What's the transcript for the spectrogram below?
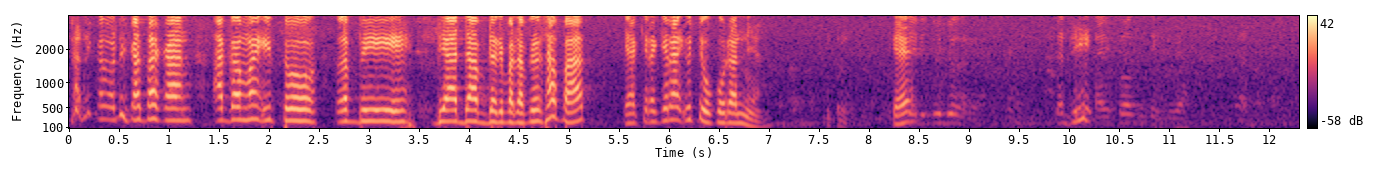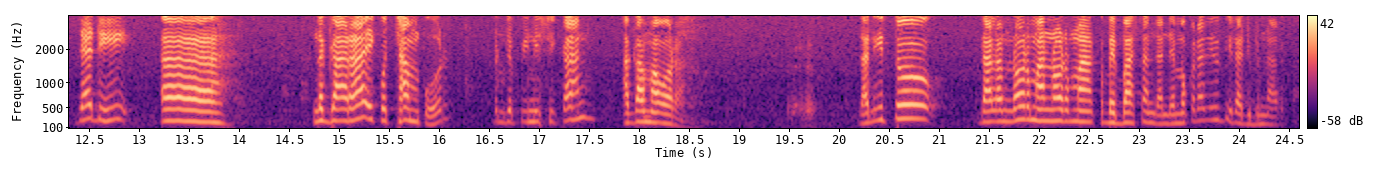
jadi kalau dikatakan agama itu lebih biadab daripada filsafat, ya kira-kira itu ukurannya. Gitu. Oke. Okay? Jadi jadi uh, negara ikut campur mendefinisikan agama orang. Dan itu dalam norma-norma kebebasan dan demokrasi itu tidak dibenarkan.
